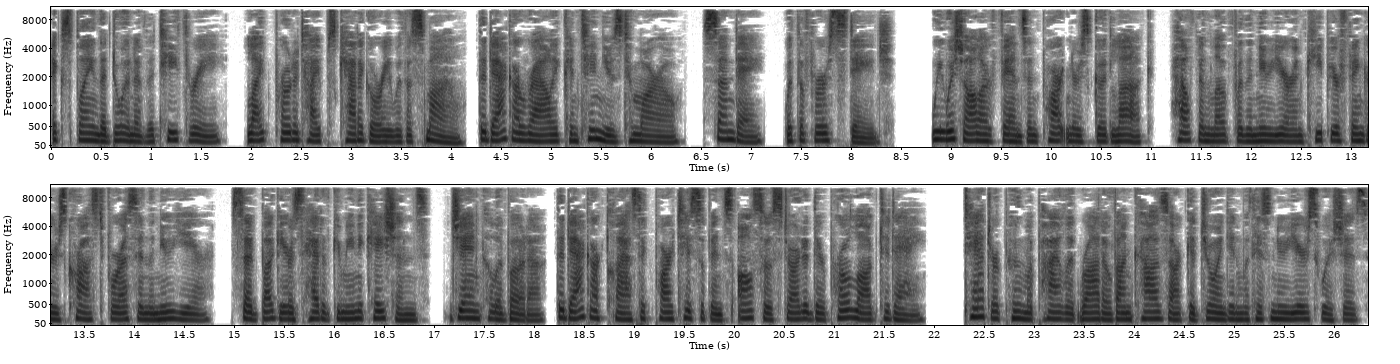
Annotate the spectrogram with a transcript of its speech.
explained the Doan of the T3, light prototypes category with a smile. The Dakar Rally continues tomorrow, Sunday, with the first stage. We wish all our fans and partners good luck, health and love for the new year and keep your fingers crossed for us in the new year, said Buggyra's head of communications, Jan Kalivoda. The Dakar Classic participants also started their prologue today. Tatra Puma pilot Rado von Kazarka joined in with his New Year's wishes.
